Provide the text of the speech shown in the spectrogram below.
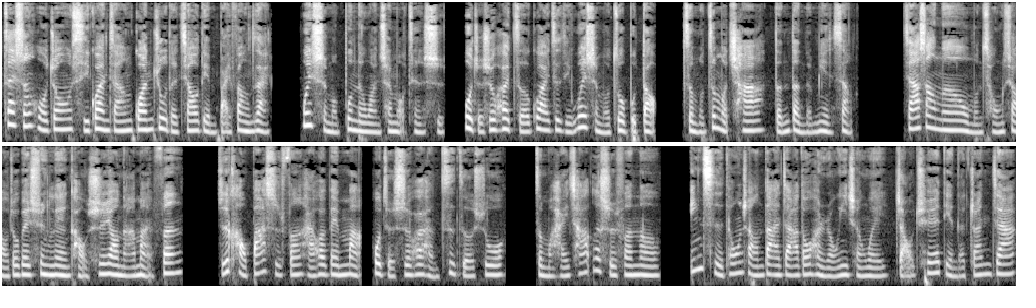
在生活中，习惯将关注的焦点摆放在为什么不能完成某件事，或者是会责怪自己为什么做不到、怎么这么差等等的面相。加上呢，我们从小就被训练考试要拿满分，只考八十分还会被骂，或者是会很自责，说怎么还差二十分呢？因此，通常大家都很容易成为找缺点的专家。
